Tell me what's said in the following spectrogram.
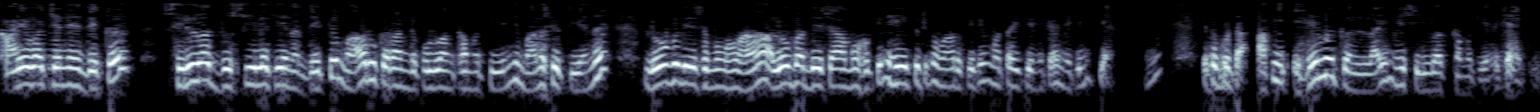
කය වචනේ දෙක සිල්වත් දුස්සීල කියන දෙක මාරු කරන්න පුළුවන්කම තියෙන්නේ මනසේ තියෙන ලෝභ දේශ මොහ හා අලෝභ දේශ මොහ කියන හේතු ටික මාරු කිරීම මතයි කියන එකයි මේකෙන් කියන්නේ. එතකොට අපි එහෙම කළයි මේ සිල්වත්කම කියන එක ඇති.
